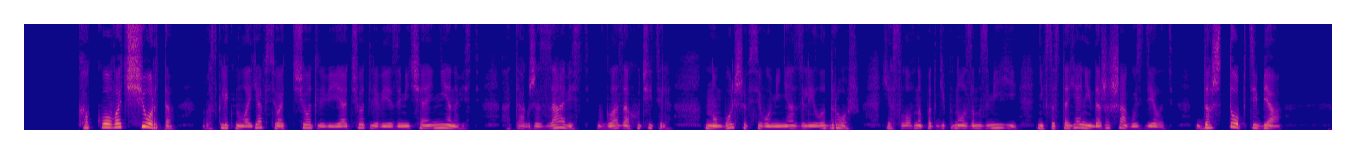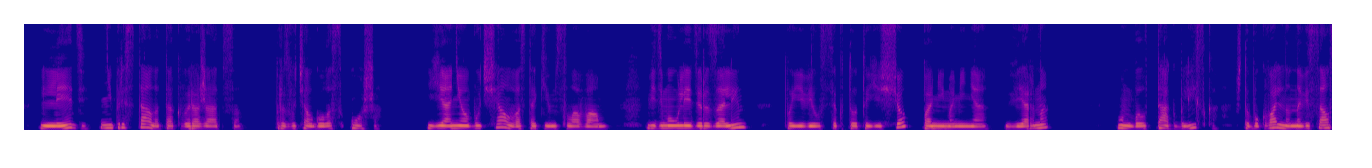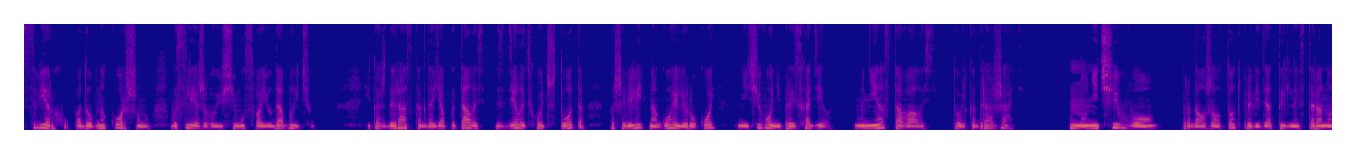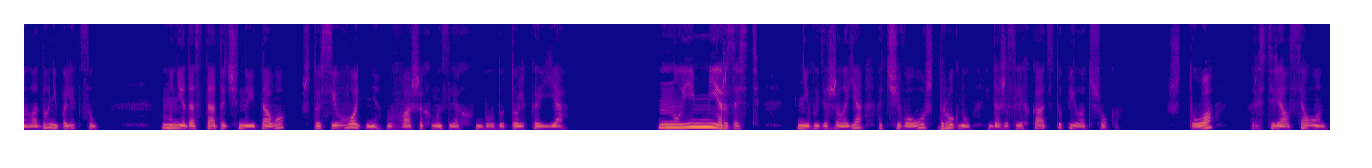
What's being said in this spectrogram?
«Какого черта?» — воскликнула я все отчетливее и отчетливее, замечая ненависть, а также зависть в глазах учителя. Но больше всего меня злила дрожь. Я словно под гипнозом змеи, не в состоянии даже шагу сделать. «Да чтоб тебя!» «Леди не пристала так выражаться», — прозвучал голос Оша. «Я не обучал вас таким словам. Видимо, у леди Розалин появился кто-то еще, помимо меня, верно?» Он был так близко, что буквально нависал сверху, подобно коршуну, выслеживающему свою добычу. И каждый раз, когда я пыталась сделать хоть что-то, пошевелить ногой или рукой, ничего не происходило. Мне оставалось только дрожать. «Ну ничего», — продолжал тот, проведя тыльной стороной ладони по лицу. «Мне достаточно и того, что сегодня в ваших мыслях буду только я. Ну и мерзость! Не выдержала я, отчего Ош дрогнул и даже слегка отступил от шока. Что? Растерялся он.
